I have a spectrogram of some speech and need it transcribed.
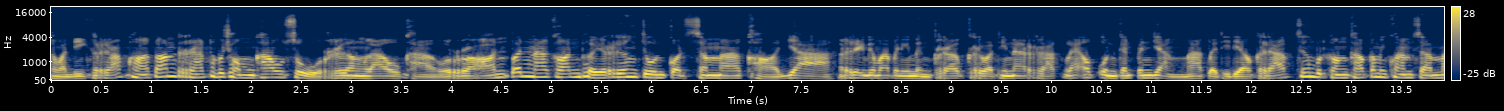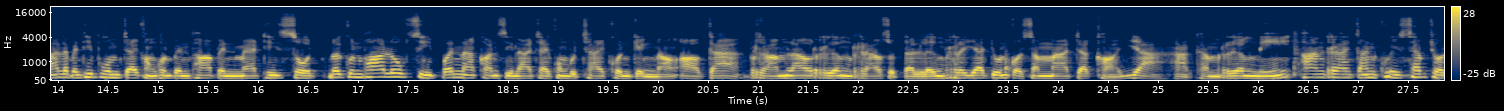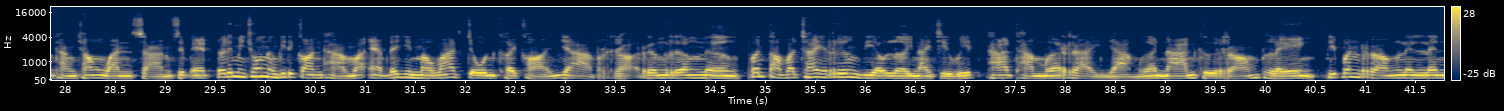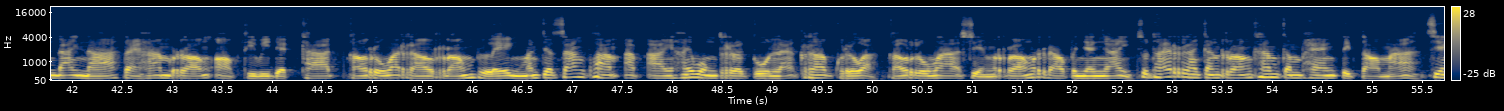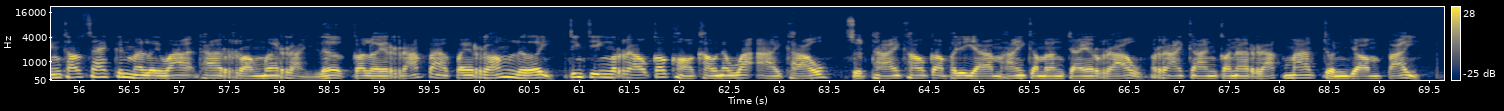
สวัสดีครับขอต้อนรับท่านผู้ชมเข้าสู่เรื่องเล่าข่าวร้อนเปิ้ลนาคอนเผยเรื่องจูนกดสมาขอยา เรียกได้ว่าเป็นอีกหนึ่งครอบครัวที่น่ารัก และอบอุ่นกันเป็นอย่างมากเลยทีเดียวครับ ซึ่งบุตรของเขาก็มีความสามารถและเป็นที่ภูมิใจของคนเป็นพ่อเป็นแม่ที่สุด โดยคุณพ่อลูกสี่เปิ้ลนาคอนศิลาชัยคงบุตรชายคนเก่งน้องออก้าพร้อมเล่าเรื่องราวสุดตะลึงภรยาจูนกดสมาจะขอหย่าหากทำเรื่องนี้ผ่านรายการคุยแซบโชว์ทางช่องวัน 31โดยได้มีช่วงหนึ่งพิธีกรถามว่าแอบได้ยินมาว่าจูนเคยขอหย่าเพราะเรื่องเรื่องหนึ่งเปิ้ลตอบว่าใช่เรื่องเดียวเลยในชีวิต ถ้าทำเมื่อไหร่อย่าเมื่อนั้นคือร้องเพลง พี่เปิ้ลร้องเล่นๆได้นะ แต่ห้ามร้องออกทีวีเด็ดขาดเขารู้ว่าเราร้องเพลง มันจะสร้างความอับอายให้วงตระกูลและครอบครัว เขารู้ว่าเสียงร้องเราเป็นยังไง สุดท้ายรายการร้องข้ามกำแพงติดต่อมา เสียงเขาแทรกขึ้นมาเลยว่า ถ้าร้องเมื่อไหร่เลิกก็เลยรับปากไปร้องเลย จริงๆ เราก็ขอเขานะว่าอายเขา สุดท้ายเขาก็พยายามให้กำลังใจเรา รายการก็น่ารักมากจนยอมไป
